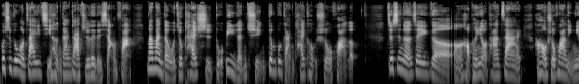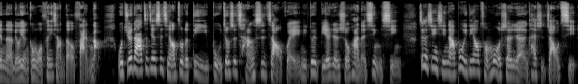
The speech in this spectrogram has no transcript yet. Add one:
或是跟我在一起很尴尬之类的想法。慢慢的，我就开始躲避人群，更不敢开口说话了。”就是呢，这个嗯好朋友他在好好说话里面呢留言跟我分享的烦恼。我觉得啊，这件事情要做的第一步就是尝试找回你对别人说话的信心。这个信心呢，不一定要从陌生人开始找起，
